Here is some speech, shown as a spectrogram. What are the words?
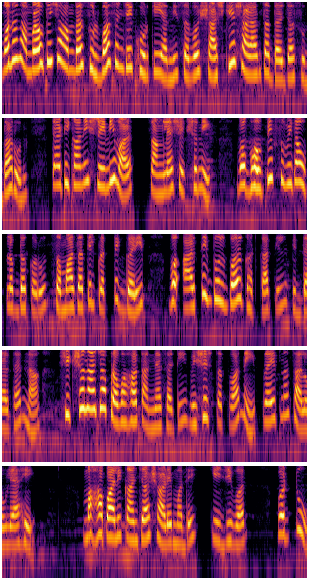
म्हणून अमरावतीचे आमदार सुलभा संजय खोडके यांनी सर्व शासकीय शाळांचा दर्जा सुधारून त्या ठिकाणी श्रेणीवाळ चांगल्या शैक्षणिक व भौतिक सुविधा उपलब्ध करून समाजातील प्रत्येक गरीब व आर्थिक दुर्बल घटकातील विद्यार्थ्यांना शिक्षणाच्या प्रवाहात आणण्यासाठी विशेष तत्वाने प्रयत्न चालवले आहे. महापालिकांच्या शाळेमध्ये के जी वन व टू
